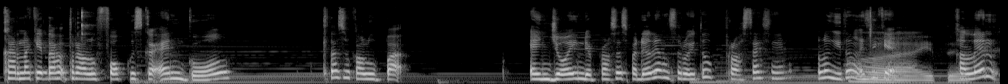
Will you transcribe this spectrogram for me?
karena kita terlalu fokus ke end goal kita suka lupa enjoying the process. Padahal yang seru itu prosesnya. Lo gitu gak sih? Kayak itu. kalian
